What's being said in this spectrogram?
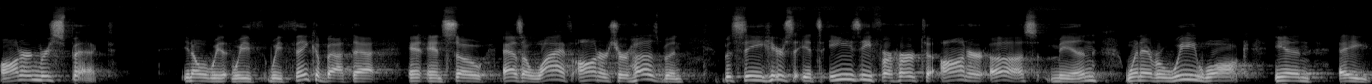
Honor and respect. You know, we, we, we think about that, and, and so as a wife honors her husband, but see, here's it's easy for her to honor us men whenever we walk in a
